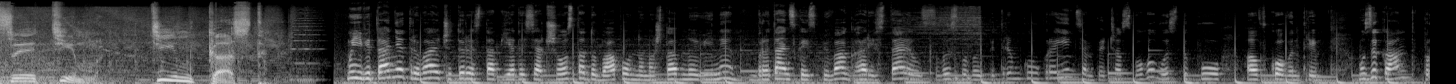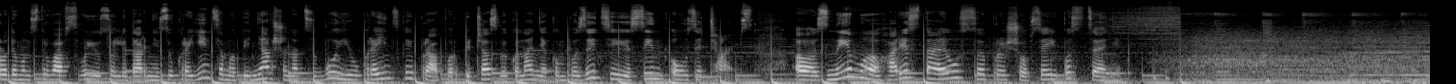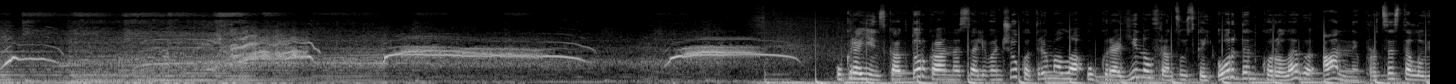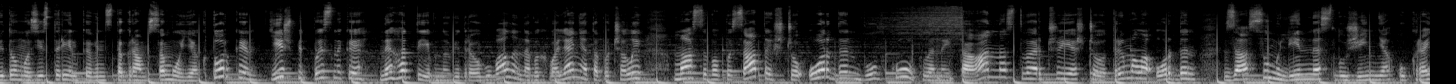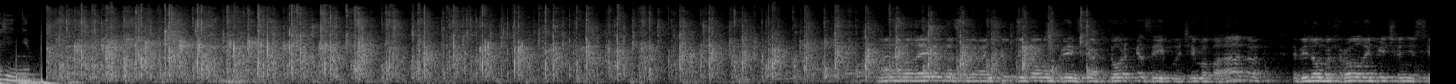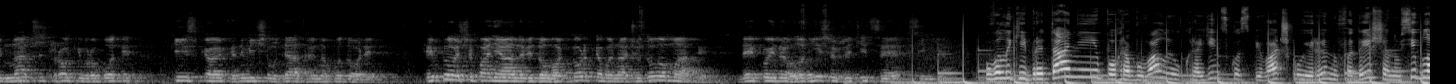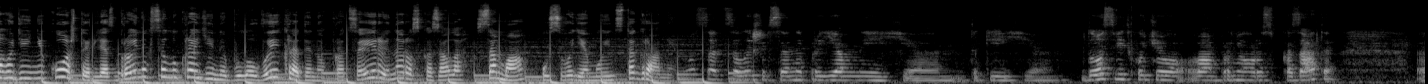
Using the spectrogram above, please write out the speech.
Це Тім. Тім Каст. Мої вітання триває 456-та доба повномасштабної війни. Британський співак Гаррі Стайлз висловив підтримку українцям під час свого виступу в Ковентрі. Музикант продемонстрував свою солідарність з українцями, піднявши над собою український прапор під час виконання композиції «Sin of the Times». З ним Гаррі Стайлз пройшовся і по сцені. Українська акторка Анна Саліванчук отримала Україно-французький орден королеви Анни. Про це стало відомо зі сторінки в інстаграм самої акторки. Її ж підписники негативно відреагували на вихваляння та почали масово писати, що орден був куплений. Та Анна стверджує, що отримала орден за сумлінне служіння Україні. Анна Селіванчук, відома українська акторка, за її плечима багато відомих ролей більше ніж 17 років роботи в Київському академічному театрі на Подолі. Крім того, що пані Анна відома акторка, вона чудова мати, для якої найголовніше в житті це сім'я. У Великій Британії пограбували українську співачку Ірину Федишин. Усі благодійні кошти для збройних сил України було викрадено. Про це Ірина розказала сама у своєму інстаграмі. Оце залишився неприємний е, такий е, досвід. Хочу вам про нього розказати. Е,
